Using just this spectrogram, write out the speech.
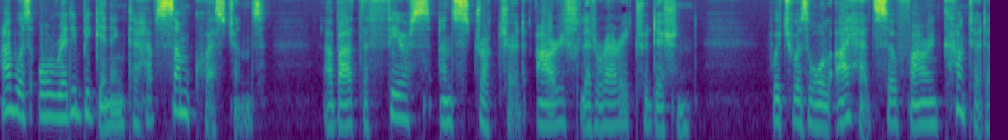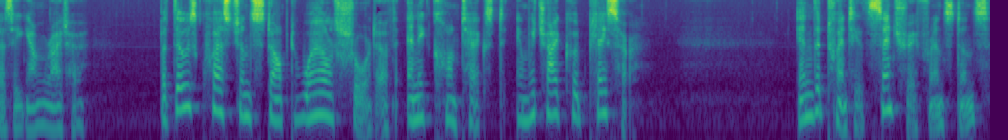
I was already beginning to have some questions about the fierce and structured Irish literary tradition, which was all I had so far encountered as a young writer. But those questions stopped well short of any context in which I could place her. In the 20th century, for instance,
